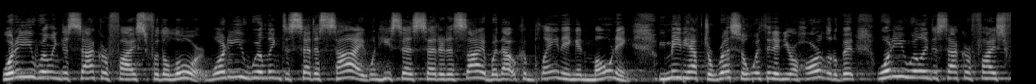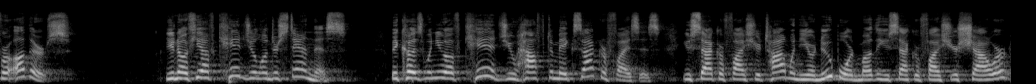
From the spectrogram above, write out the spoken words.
What are you willing to sacrifice for the Lord? What are you willing to set aside when He says set it aside without complaining and moaning? You maybe have to wrestle with it in your heart a little bit. What are you willing to sacrifice for others? You know, if you have kids, you'll understand this. Because when you have kids, you have to make sacrifices. You sacrifice your time. When you're a newborn mother, you sacrifice your shower.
